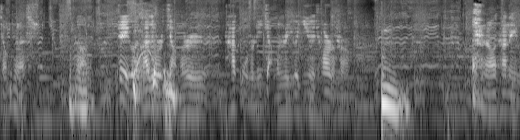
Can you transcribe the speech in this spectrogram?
想不起来。啊，这个他就是讲的是他故事里讲的是一个音乐圈的事儿。嗯。然后他那个，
